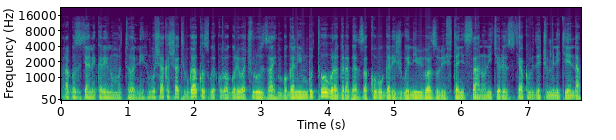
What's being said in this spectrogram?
Arakoze cyane karine umutoni. Ubushakashatsi bwakozwe ku bagore bacuruza imboga n'imbuto buragaragaza ko bugarijwe n'ibibazo bifitanye isano n'icyorezo cya covid cumi n'icyenda.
